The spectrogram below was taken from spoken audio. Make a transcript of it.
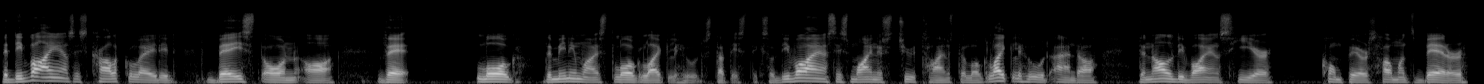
The deviance is calculated based on uh, the log, the minimized log likelihood statistic. So deviance is minus two times the log likelihood and uh, the null deviance here compares how much better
